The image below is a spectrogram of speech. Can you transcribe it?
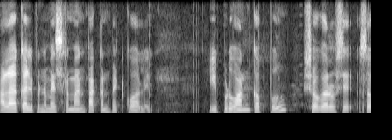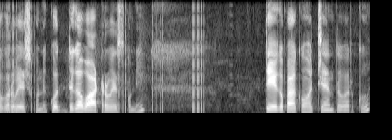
అలా కలిపిన మిశ్రమాన్ని పక్కన పెట్టుకోవాలి. ఇప్పుడు వన్ కప్పు షుగర్ షుగర్ వేసుకుని కొద్దిగా వాటర్ వేసుకుని తీగపాకం వచ్చేంత వరకు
